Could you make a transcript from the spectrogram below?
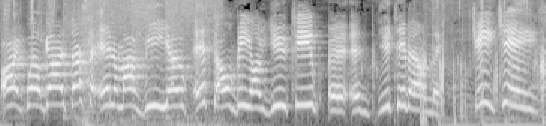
Alright, well guys, that's the end of my video. It's gonna be on YouTube uh, and YouTube only. GG!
